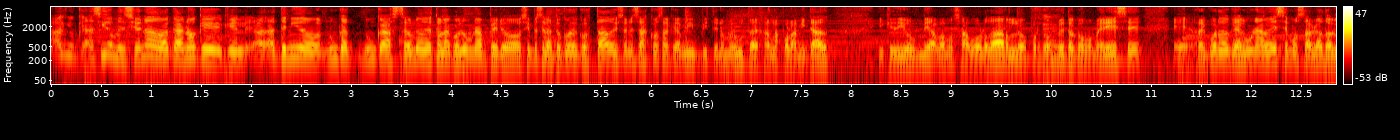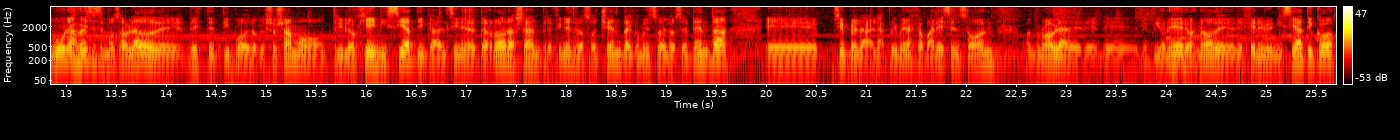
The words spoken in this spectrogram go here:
algo que ha sido mencionado acá, ¿no? Que, ha tenido, nunca, nunca se habló de esto en la columna, pero siempre se la tocó de costado y son esas cosas que a mí, viste, no me gusta dejarlas por la mitad y que digo, un día vamos a abordarlo por completo como merece. Eh, recuerdo que alguna vez hemos hablado, algunas veces hemos hablado de, este tipo, de lo que yo llamo trilogía iniciática del cine de terror, allá entre fines de los 80 y comienzo de los 70. Eh, siempre las primeras que aparecen son, cuando uno habla de, pioneros, ¿no? De, género iniciático,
